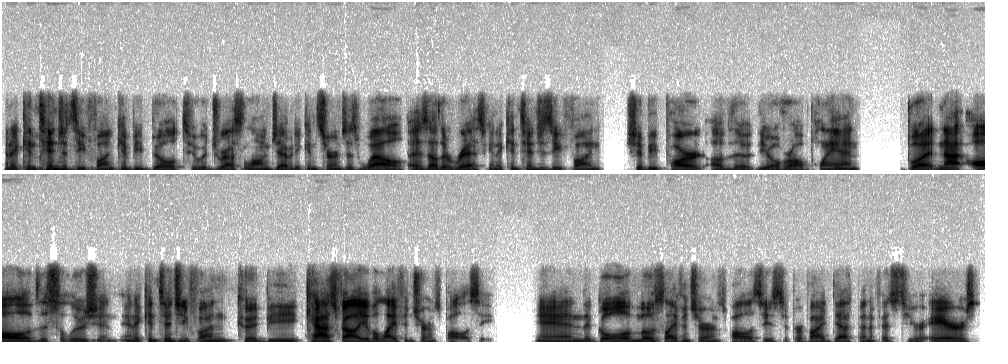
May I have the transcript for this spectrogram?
And a contingency fund can be built to address longevity concerns as well as other risk. And a contingency fund should be part of the, the overall plan but not all of the solution. And a contingency fund could be cash value of a life insurance policy. And the goal of most life insurance policies to provide death benefits to your heirs.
